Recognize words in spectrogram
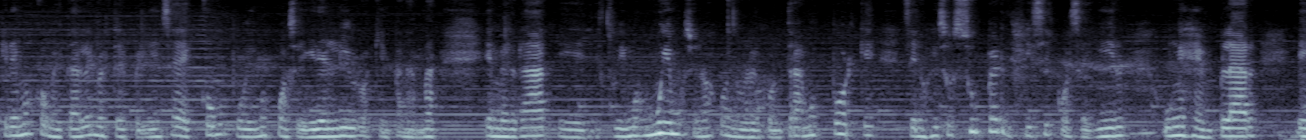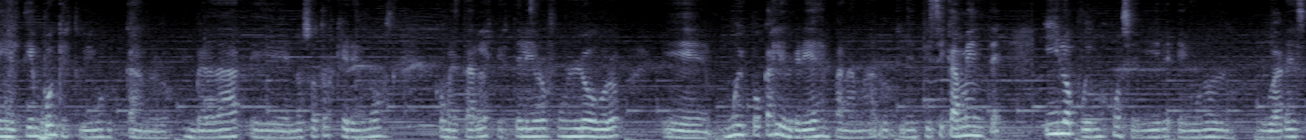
queremos comentarles nuestra experiencia de cómo pudimos conseguir el libro aquí en Panamá. En verdad, eh, estuvimos muy emocionados cuando lo encontramos porque se nos hizo súper difícil conseguir un ejemplar en el tiempo en que estuvimos buscándolo. En verdad, eh, nosotros queremos comentarles que este libro fue un logro. Eh, muy pocas librerías en Panamá lo tienen físicamente y lo pudimos conseguir en uno de los lugares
